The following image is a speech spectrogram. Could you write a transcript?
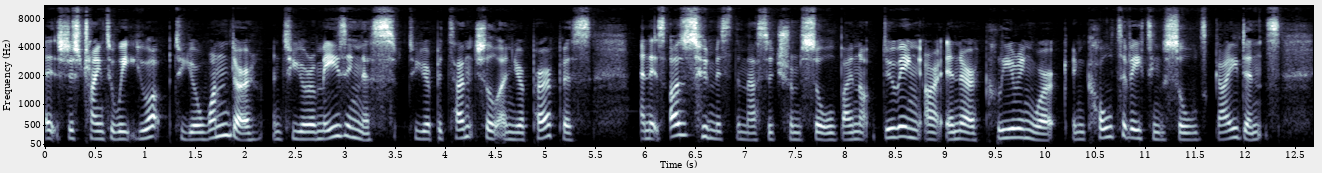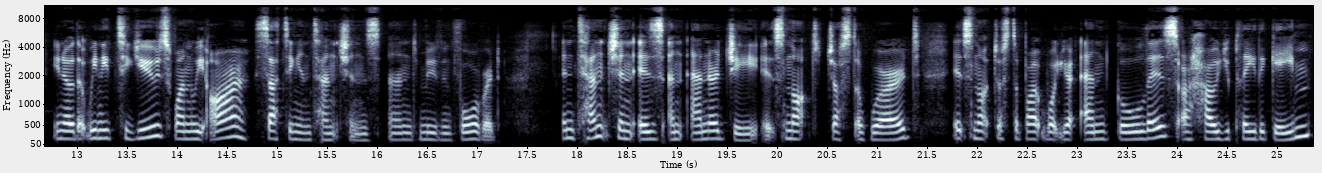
it's just trying to wake you up to your wonder and to your amazingness, to your potential and your purpose. And it's us who miss the message from soul by not doing our inner clearing work and cultivating soul's guidance, you know, that we need to use when we are setting intentions and moving forward. Intention is an energy. It's not just a word. It's not just about what your end goal is or how you play the game.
